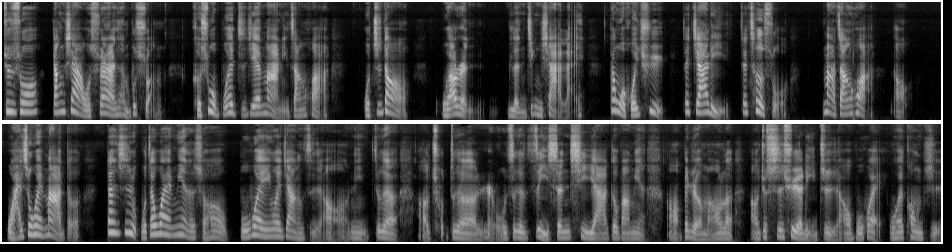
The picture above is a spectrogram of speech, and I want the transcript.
就是说当下我虽然很不爽，可是我不会直接骂你脏话，我知道我要冷冷静下来，但我回去在家里在厕所骂脏话哦，我还是会骂的，但是我在外面的时候，不会因为这样子哦，你这个哦，出这个我这个自己生气呀、各方面哦被惹毛了，哦就失去了理智，然后不会，我会控制。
